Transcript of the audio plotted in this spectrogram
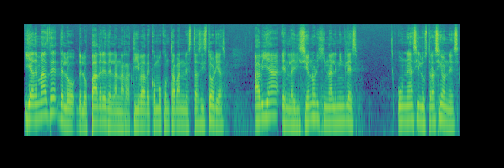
Y además de, de lo, de lo padre de la narrativa, de cómo contaban estas historias, había en la edición original en inglés unas ilustraciones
